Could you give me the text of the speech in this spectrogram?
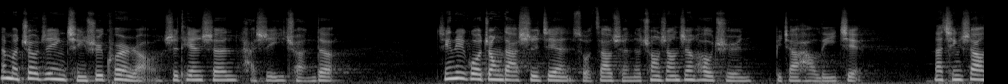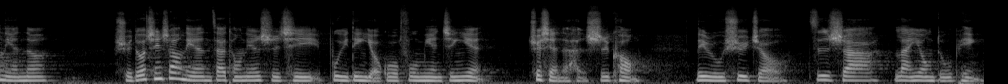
那么，究竟情绪困扰是天生还是遗传的？经历过重大事件所造成的创伤症候群比较好理解。那青少年呢？许多青少年在童年时期不一定有过负面经验，却显得很失控，例如酗酒、自杀、滥用毒品。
